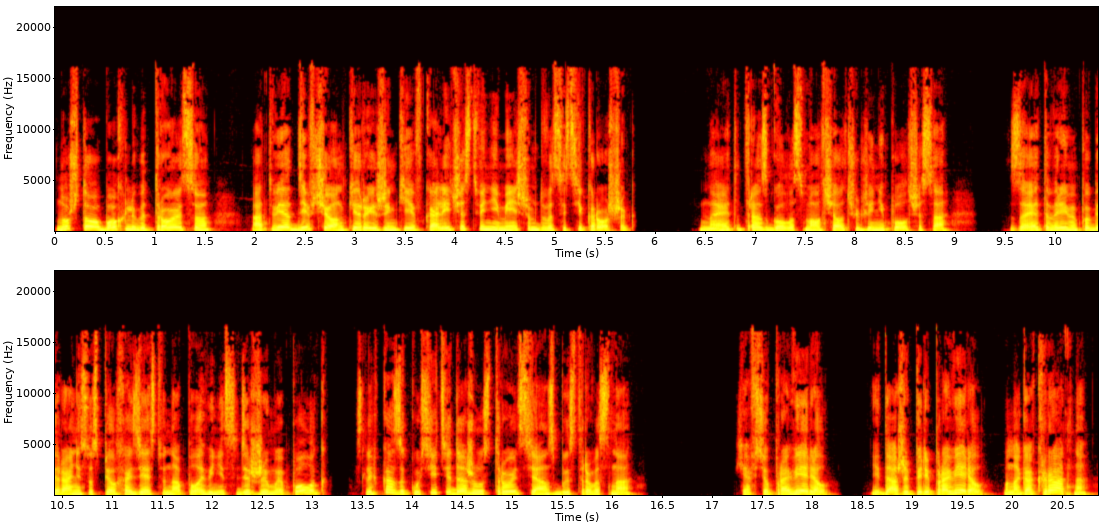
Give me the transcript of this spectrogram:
«Ну что, бог любит троицу. Ответ девчонки рыженькие в количестве не меньшем двадцати крошек». На этот раз голос молчал чуть ли не полчаса, за это время побиранец успел хозяйственно ополовинить содержимое полок, слегка закусить и даже устроить сеанс быстрого сна. «Я все проверил и даже перепроверил, многократно!»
